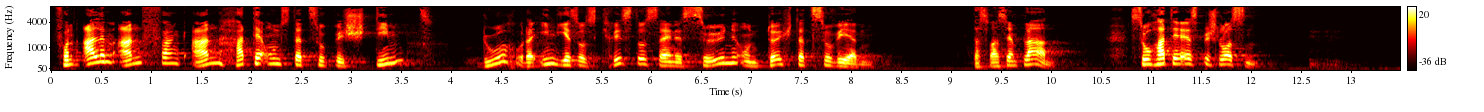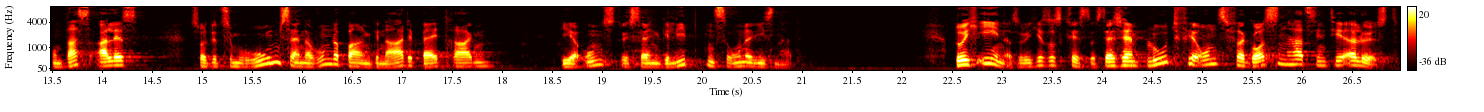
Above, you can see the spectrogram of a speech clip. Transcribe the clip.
Von allem Anfang an hat er uns dazu bestimmt, durch oder in Jesus Christus seine Söhne und Töchter zu werden. Das war sein Plan. So hat er es beschlossen. Und das alles sollte zum Ruhm seiner wunderbaren Gnade beitragen, die er uns durch seinen geliebten Sohn erwiesen hat. Durch ihn, also durch Jesus Christus, der sein Blut für uns vergossen hat, sind wir erlöst.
